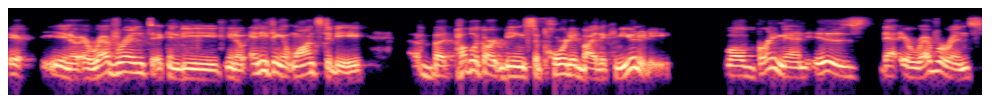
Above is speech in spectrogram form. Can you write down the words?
you know, irreverent. It can be, you know, anything it wants to be, but public art being supported by the community. Well, Burning Man is that irreverence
